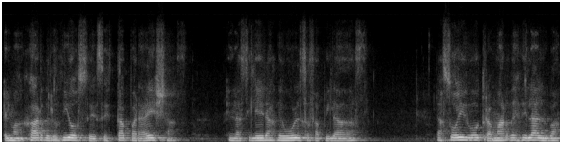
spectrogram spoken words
El manjar de los dioses está para ellas en las hileras de bolsas apiladas. Las oigo tramar desde el alba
